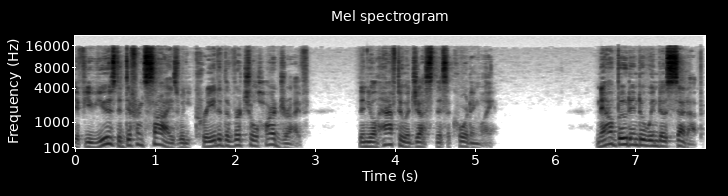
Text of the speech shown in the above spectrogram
if you used a different size when you created the virtual hard drive, then you'll have to adjust this accordingly. Now boot into Windows Setup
